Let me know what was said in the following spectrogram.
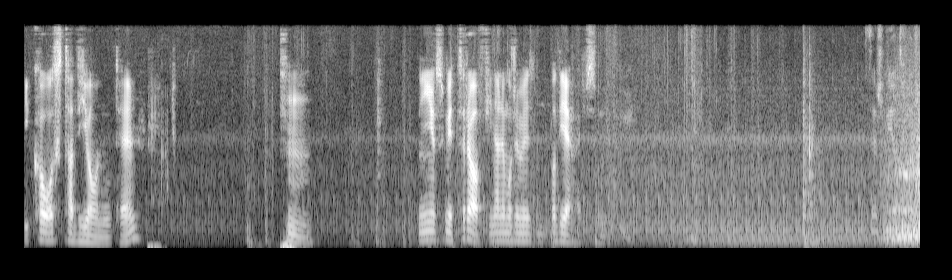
I koło stadionu te. Hmm. Nie wiem w sumie trofi, no ale możemy podjechać w sumie. Chcesz mi otworzyć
